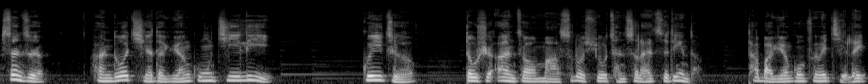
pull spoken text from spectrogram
甚至很多企业的员工激励规则都是按照马斯洛需求层次来制定的。他把员工分为几类，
